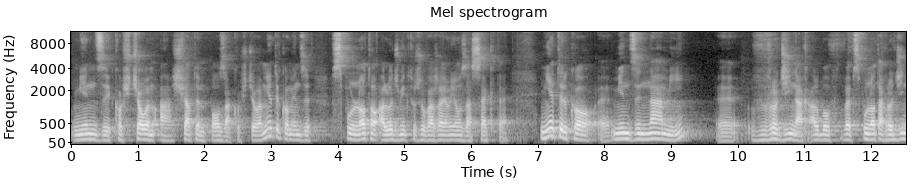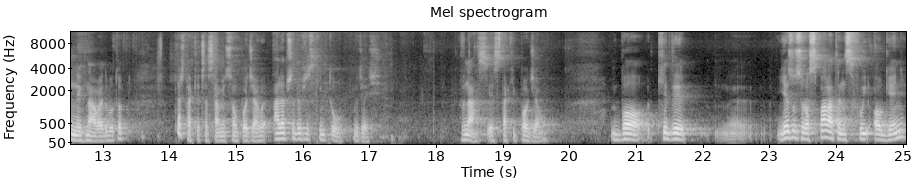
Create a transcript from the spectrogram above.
między Kościołem a światem poza Kościołem, nie tylko między wspólnotą a ludźmi, którzy uważają ją za sektę, nie tylko y, między nami y, w rodzinach albo we wspólnotach rodzinnych nawet, bo to też takie czasami są podziały, ale przede wszystkim tu gdzieś. W nas jest taki podział. Bo kiedy e, Jezus rozpala ten swój ogień,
